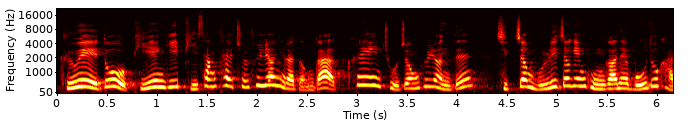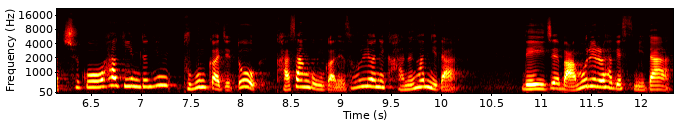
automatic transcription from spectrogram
그 외에도 비행기 비상 탈출 훈련이라던가 크레인 조정 훈련 등 직접 물리적인 공간에 모두 갖추고 하기 힘든 힘- 부분까지도 가상 공간에서 훈련이 가능합니다. 네, 이제 마무리를 하겠습니다.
